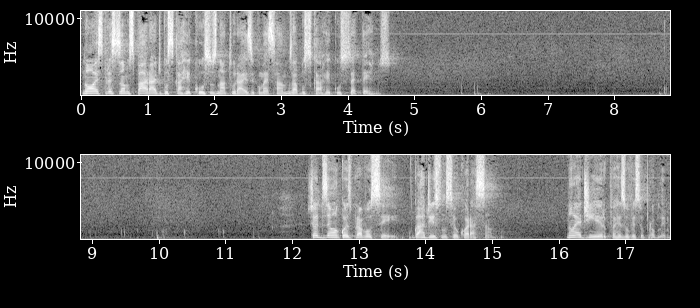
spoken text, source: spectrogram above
nós precisamos parar de buscar recursos naturais e começarmos a buscar recursos eternos. Deixa eu dizer uma coisa para você. Guarde isso no seu coração. Não é dinheiro que vai resolver seu problema.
